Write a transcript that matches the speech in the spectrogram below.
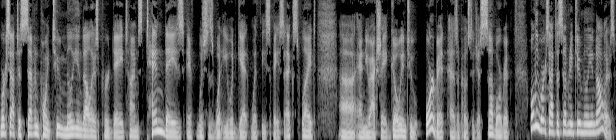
works out to seven point two million dollars per day times ten days, if which is what you would get with the SpaceX flight. Uh, and you actually go into orbit as opposed to just suborbit. Only works out to seventy two million dollars.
